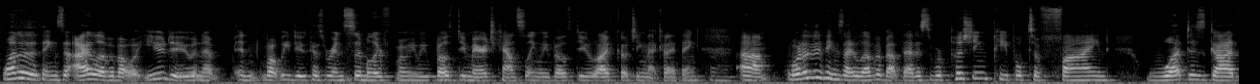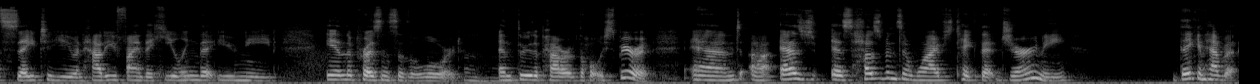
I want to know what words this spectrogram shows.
one of the things that i love about what you do and, uh, and what we do because we're in similar i mean we both do marriage counseling we both do life coaching that kind of thing um, one of the things i love about that is we're pushing people to find what does god say to you and how do you find the healing that you need in the presence of the Lord and through the power of the Holy Spirit. And uh, as as husbands and wives take that journey, they can have a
